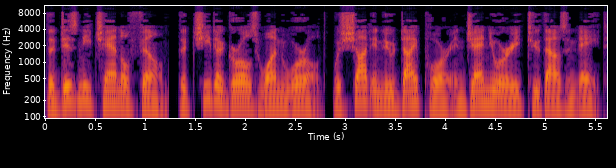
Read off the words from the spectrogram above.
The Disney Channel film, The Cheetah Girls One World, was shot in Udaipur in January 2008.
